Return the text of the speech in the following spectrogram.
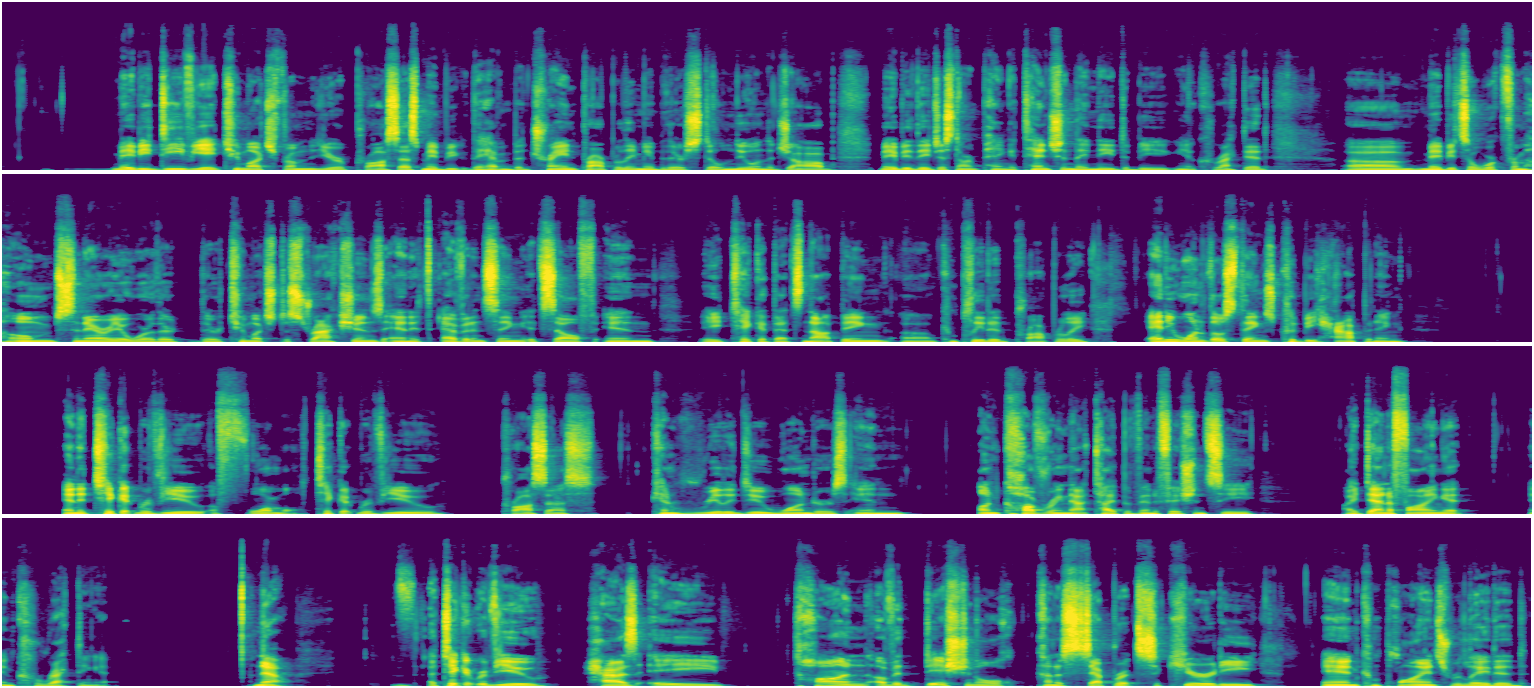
maybe deviate too much from your process. Maybe they haven't been trained properly. Maybe they're still new on the job. Maybe they just aren't paying attention. They need to be you know corrected. Um, maybe it's a work from home scenario where there there are too much distractions and it's evidencing itself in a ticket that's not being uh, completed properly. Any one of those things could be happening. And a ticket review, a formal ticket review process, can really do wonders in uncovering that type of inefficiency, identifying it, and correcting it. Now, a ticket review has a ton of additional kind of separate security and compliance related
